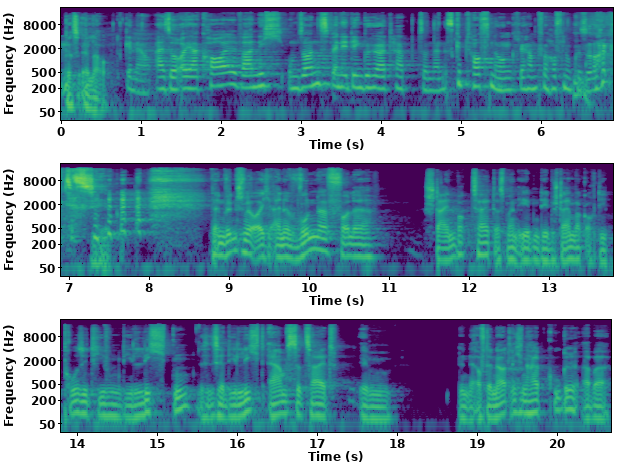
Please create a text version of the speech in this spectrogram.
das erlaubt. Genau, also euer Call war nicht umsonst, wenn ihr den gehört habt, sondern es gibt Hoffnung. Wir haben für Hoffnung gesorgt. Sehr gut. Dann wünschen wir euch eine wundervolle Steinbockzeit, dass man eben dem Steinbock auch die positiven, die lichten, das ist ja die lichtärmste Zeit im, in auf der nördlichen Halbkugel, aber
